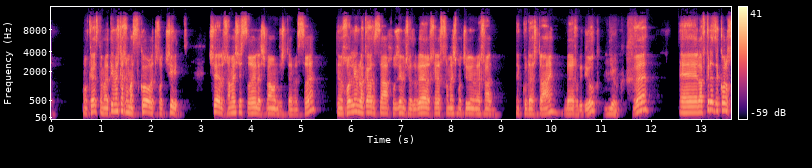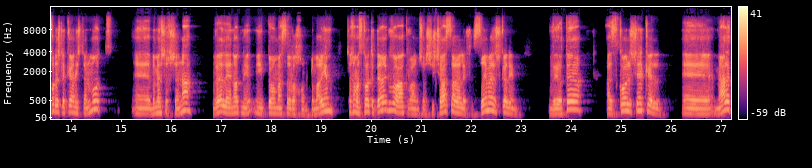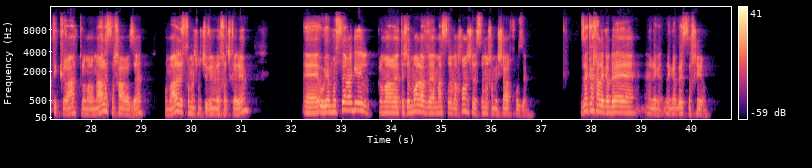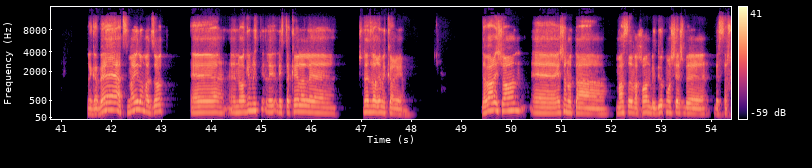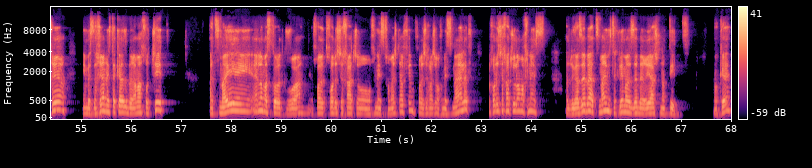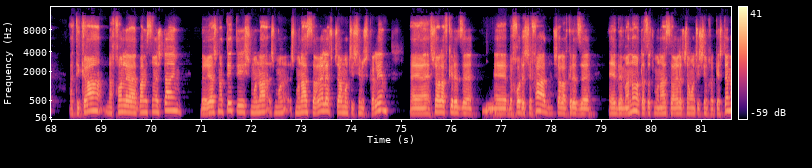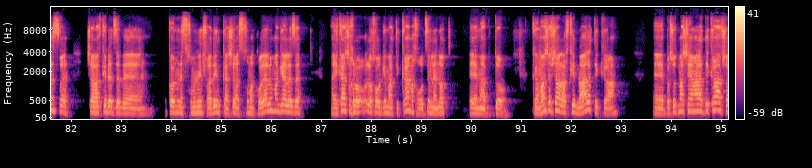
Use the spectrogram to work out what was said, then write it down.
אוקיי? זאת אומרת, אם יש לכם משכורת חודשית של 15,712, אתם יכולים לקחת עשרה אחוזים, שזה בערך 1,571.2, בערך בדיוק. בדיוק. ולהפקיד אה, את זה כל חודש לקרן השתלמות אה, במשך שנה, וליהנות מפטור מס רווח הון. כלומר, אם יש לכם משכורת יותר גבוהה, כבר למשל 16,000, 20,000 שקלים ויותר, אז כל שקל אה, מעל התקרה, כלומר מעל השכר הזה, או מעל 1,571 שקלים, הוא ימוסה רגיל, כלומר תשלמו עליו מס רווח הון של 25 אחוזים. זה ככה לגבי, לגבי שכיר. לגבי עצמאי לעומת זאת, אה, נוהגים להסתכל על אה, שני דברים עיקריים. דבר ראשון, אה, יש לנו את המס רווח הון בדיוק כמו שיש בשכיר. אם בשכיר נסתכל על זה ברמה חודשית, עצמאי אין לו משכורת קבועה, יכול להיות חודש אחד שהוא מכניס 5,000, חודש אחד שהוא מכניס 100,000, וחודש אחד שהוא לא מכניס. אז בגלל זה בעצמאי מסתכלים על זה בראייה שנתית, אוקיי? התקרה, נכון ל-2022, בראייה שנתית היא 18,960 שקלים, אה, אפשר להפקיד את זה אה, בחודש אחד, אפשר להפקיד את זה אה, במנות, לעשות 18,960 חלקי 12, אפשר להפקיד את זה בכל מיני סכומים נפרדים כאשר הסכום הכולל הוא מגיע לזה. העיקר שאנחנו לא, לא חורגים מהתקרה, אנחנו רוצים ליהנות מהפטור. כמובן שאפשר להפקיד מעל התקרה, פשוט מה שיהיה מעל התקרה, אפשר,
